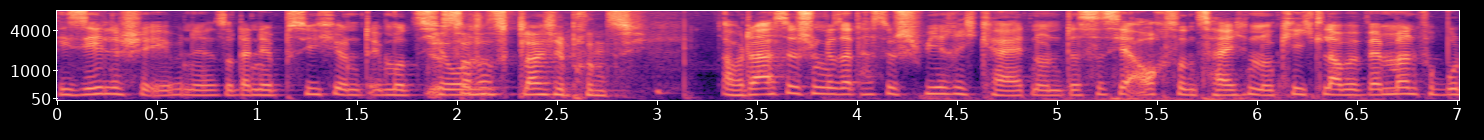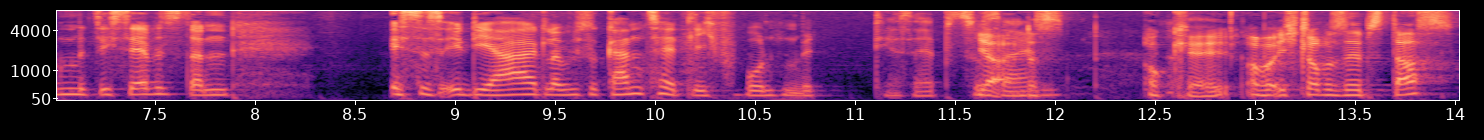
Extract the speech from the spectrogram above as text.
die seelische Ebene, so deine Psyche und Das ist doch Emotionen. das gleiche Prinzip. Aber da hast du schon gesagt, hast du Schwierigkeiten und das ist ja auch so ein Zeichen, okay, ich glaube, wenn man verbunden mit sich selbst ist, dann ist es ideal, glaube ich, so ganzheitlich verbunden mit dir selbst zu ja, sein. das, okay. Aber ich glaube, selbst das,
